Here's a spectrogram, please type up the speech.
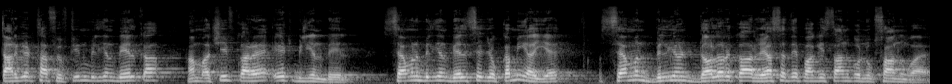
ٹارگٹ تھا ففٹین ملین بیل کا، ہم اچیو کر رہے ہیں eight million bale. Seven billion bale سے جو کمی آئی ہے، سیون بلین ڈالر کا ریاست پاکستان کو نقصان ہوا ہے۔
